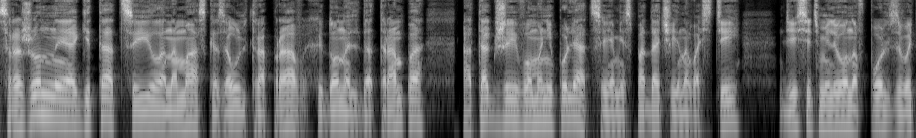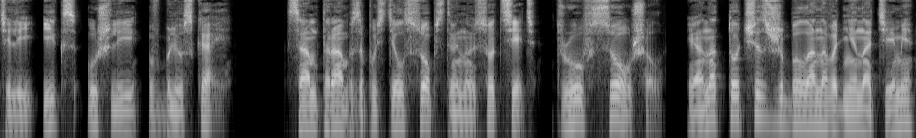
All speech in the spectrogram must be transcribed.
Сраженные агитацией Илона Маска за ультраправых и Дональда Трампа, а также его манипуляциями с подачей новостей – 10 миллионов пользователей X ушли в Blue Sky. Сам Трамп запустил собственную соцсеть Truth Social, и она тотчас же была наводнена теми,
